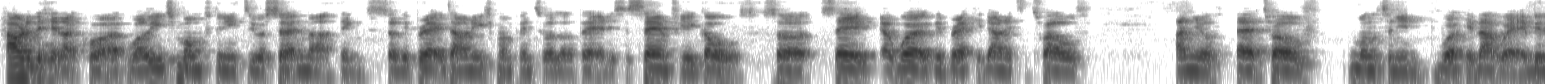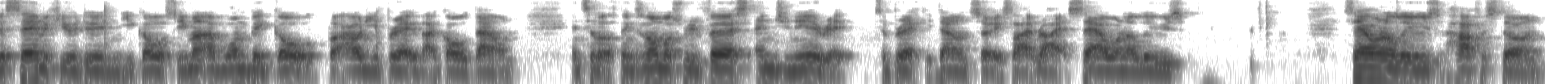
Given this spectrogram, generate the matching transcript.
How do they hit that quota? Well, each month they need to do a certain amount of things. So they break down each month into a little bit, and it's the same for your goals. So say at work they break it down into twelve annual, uh, twelve months, and you work it that way. It'd be the same if you were doing your goals. So you might have one big goal, but how do you break that goal down into little things and almost reverse engineer it to break it down? So it's like, right, say I want to lose say I want to lose half a stone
